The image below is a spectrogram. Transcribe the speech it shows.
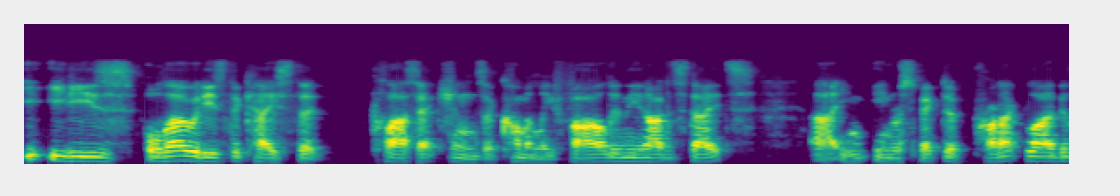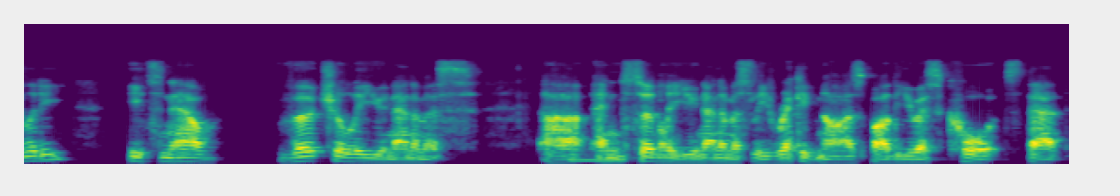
it is, although it is the case that class actions are commonly filed in the United States uh, in, in respect of product liability, it's now virtually unanimous uh, and certainly unanimously recognised by the US courts that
